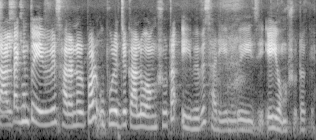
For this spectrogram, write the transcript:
তালটা কিন্তু এইভাবে সারানোর পর, উপরের যে কালো অংশটা, এইভাবে সারিয়ে নেব, এই যে, এই অংশটাকে।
